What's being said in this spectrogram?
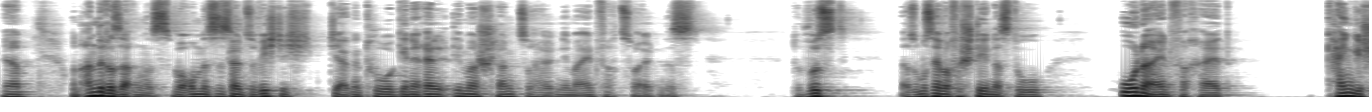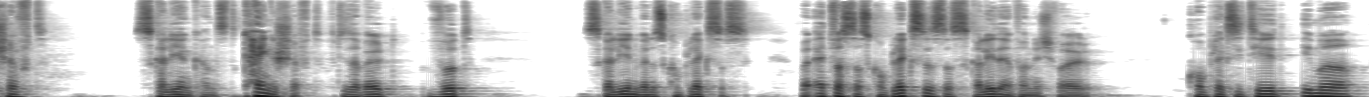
Ja, und andere Sachen ist, warum ist es halt so wichtig, die Agentur generell immer schlank zu halten, immer einfach zu halten, ist, du wirst, also musst einfach verstehen, dass du ohne Einfachheit kein Geschäft skalieren kannst. Kein Geschäft auf dieser Welt wird skalieren, wenn es komplex ist. Weil etwas, das komplex ist, das skaliert einfach nicht, weil Komplexität immer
